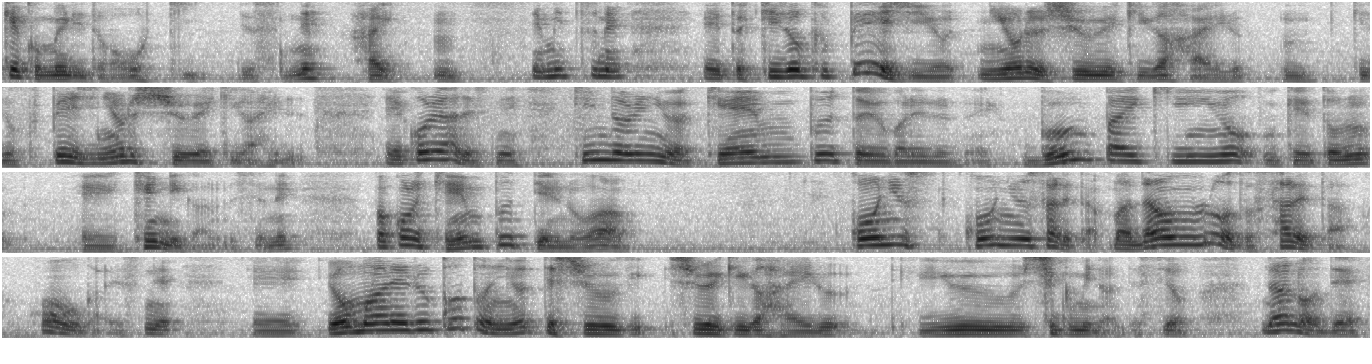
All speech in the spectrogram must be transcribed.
結構メリットが大きいですね。はい、うん、で3つ目えーと、既読ページによる収益が入る、うん、既読ページによる収益が入る、え、これはですね Kindle には憲符と呼ばれる、ね、分配金を受け取る、え、権利があるんですよね、まあ、この憲符っていうのは購入購入された、まあ、ダウンロードされた本がですね、えー、読まれることによって収益が入るっていう仕組みなんですよ。なので、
